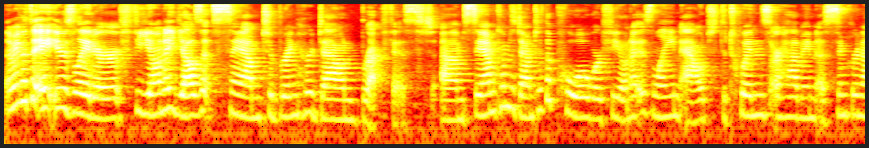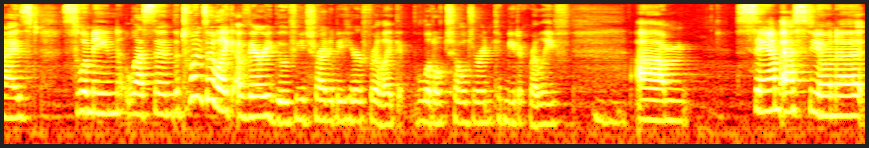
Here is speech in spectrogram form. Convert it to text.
Then we cut to eight years later. Fiona yells at Sam to bring her down breakfast. Um, Sam comes down to the pool where Fiona is laying out. The twins are having a synchronized swimming lesson. The twins are like a very goofy, try to be here for like little children, comedic relief. Um, Sam asks Fiona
